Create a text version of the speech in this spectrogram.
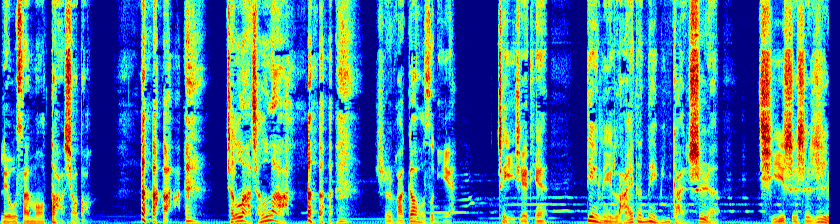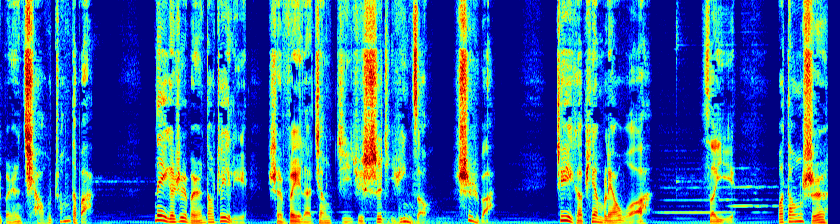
刘三猫大笑道：“哈哈哈！”成了，成了！哈哈实话告诉你，这些天店里来的那名赶尸人，其实是日本人乔装的吧？那个日本人到这里是为了将几具尸体运走，是吧？这可骗不了我，所以，我当时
